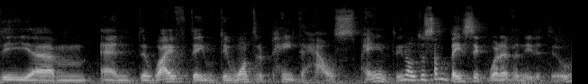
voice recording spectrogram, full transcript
the um, and the wife they, they wanted to paint the house, paint you know do some basic whatever needed to.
